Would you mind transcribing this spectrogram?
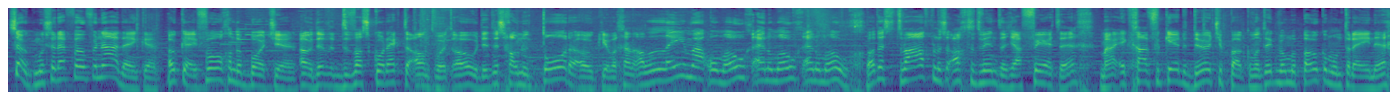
Zo, ik moest er even over nadenken. Oké, volgende bordje. Oh, dit was correcte antwoord. Oh, dit is gewoon een toren ook, joh. We gaan alleen maar omhoog en omhoog en omhoog. Wat is 12 plus 28? Ja, 40. Maar ik ga een verkeerde deurtje pakken, want ik wil mijn Pokémon trainen.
